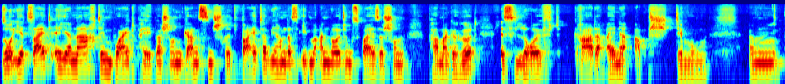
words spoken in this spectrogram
So, jetzt seid ihr ja nach dem White Paper schon einen ganzen Schritt weiter. Wir haben das eben andeutungsweise schon ein paar Mal gehört. Es läuft gerade eine Abstimmung. Ähm,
